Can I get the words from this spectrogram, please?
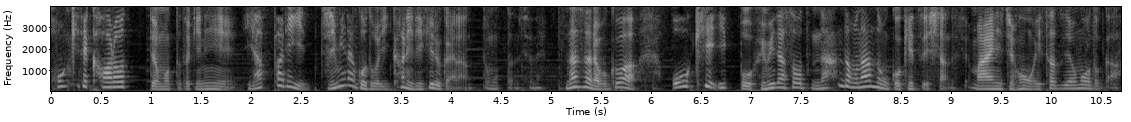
本気で変わろうって思った時に、やっぱり地味なことをいかにできるかやなって思ったんですよね。なぜなら僕は大きい一歩を踏み出そうと何度も何度もこう決意したんですよ。毎日本を一冊読もうとか、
